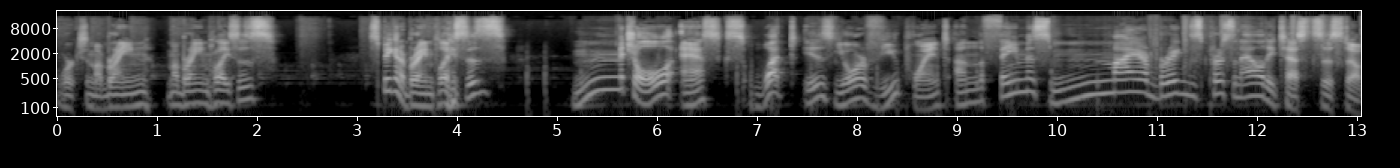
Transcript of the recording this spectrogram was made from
works in my brain, my brain places. Speaking of brain places, Mitchell asks, "What is your viewpoint on the famous Myers-Briggs personality test system?"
